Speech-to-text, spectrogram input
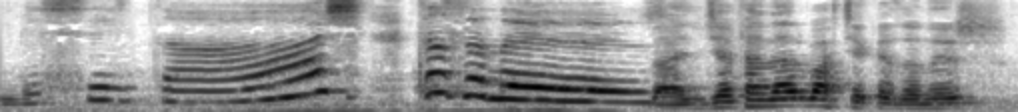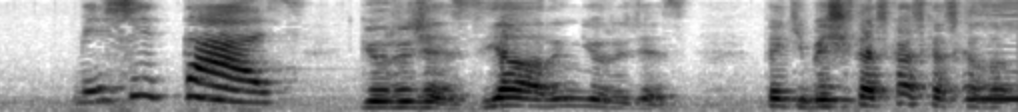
Beşiktaş kazanır. Bence Fenerbahçe kazanır. Beşiktaş. Göreceğiz. Yarın göreceğiz. Peki Beşiktaş kaç kaç kazanır?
